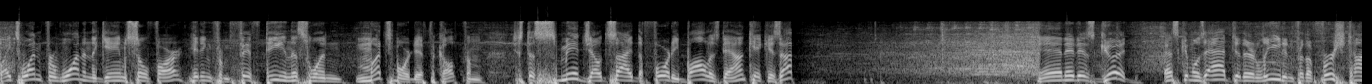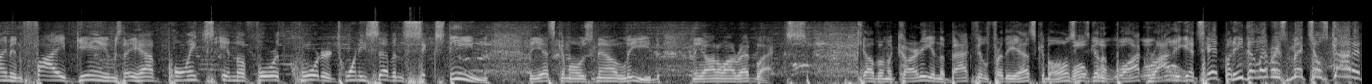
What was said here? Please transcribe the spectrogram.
Whyte's one for one in the game so far, hitting from 15. This one much more difficult from just a smidge outside the 40. Ball is down, kick is up. And it is good. Eskimos add to their lead, and for the first time in five games, they have points in the fourth quarter, 27 16. The Eskimos now lead the Ottawa Redblacks. Kelvin McCarty in the backfield for the Eskimos. Whoa, He's going to block. Whoa, whoa, Ronnie gets hit, but he delivers. Mitchell's got it.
